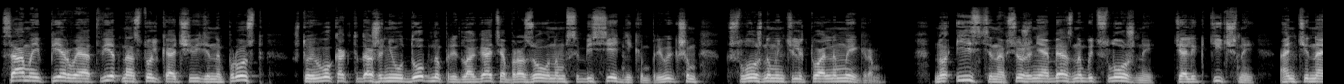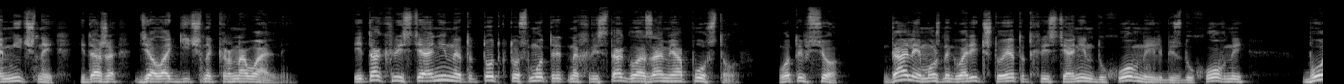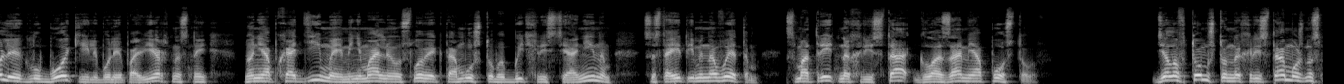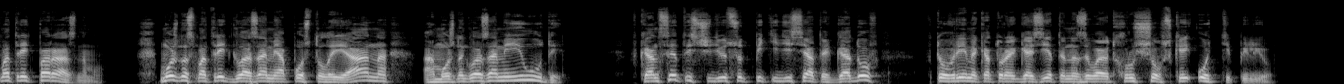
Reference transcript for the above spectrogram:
Самый первый ответ настолько очевиден и прост, что его как-то даже неудобно предлагать образованным собеседникам, привыкшим к сложным интеллектуальным играм. Но истина все же не обязана быть сложной, диалектичной, антиномичной и даже диалогично-карнавальной. Итак, христианин – это тот, кто смотрит на Христа глазами апостолов. Вот и все. Далее можно говорить, что этот христианин духовный или бездуховный – более глубокий или более поверхностный, но необходимое минимальное условие к тому, чтобы быть христианином, состоит именно в этом – смотреть на Христа глазами апостолов. Дело в том, что на Христа можно смотреть по-разному. Можно смотреть глазами апостола Иоанна, а можно глазами Иуды. В конце 1950-х годов, в то время, которое газеты называют хрущевской оттепелью,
